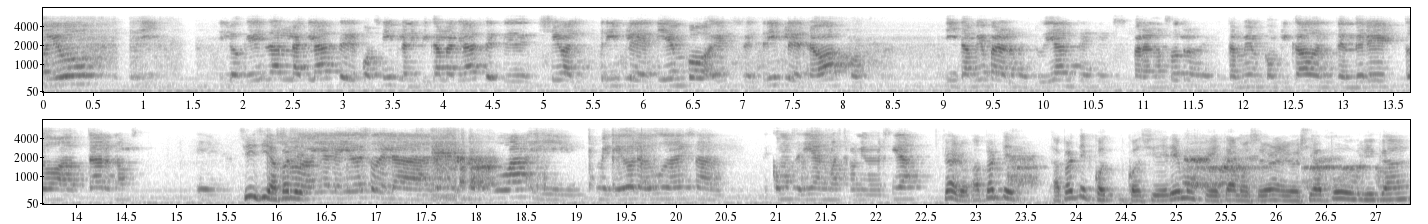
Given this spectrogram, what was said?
nuevo lo que es dar la clase, de por sí planificar la clase, te lleva el triple de tiempo, es el triple de trabajo. Y también para los estudiantes, es, para nosotros es también complicado entender esto, adaptarnos. Eh, sí, sí, aparte... Yo había leído eso de la, de Cuba y me quedó la duda esa cómo sería nuestra universidad. Claro, aparte, aparte consideremos que estamos en una universidad pública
